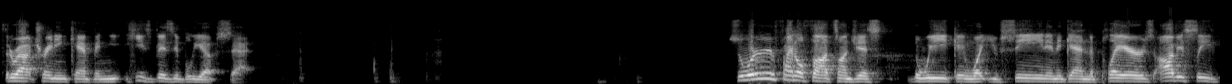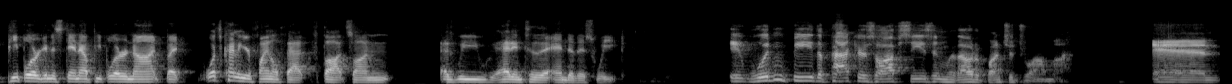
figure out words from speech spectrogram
throughout training camp and he's visibly upset. So, what are your final thoughts on just the week and what you've seen? And again, the players. Obviously, people are going to stand out, people are not. But what's kind of your final th- thoughts on as we head into the end of this week? It wouldn't be the Packers off season without a bunch of drama. And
